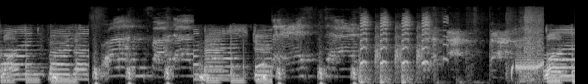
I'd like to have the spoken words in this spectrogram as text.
One for the master. One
